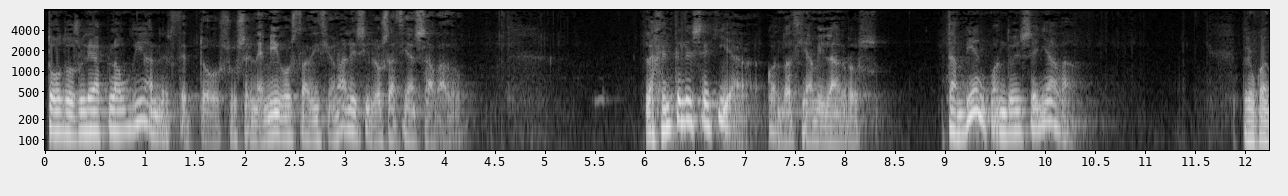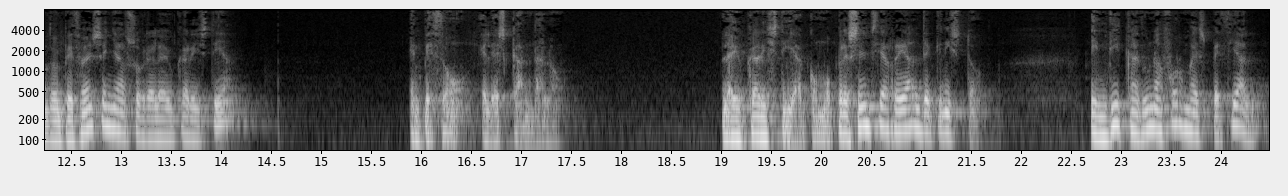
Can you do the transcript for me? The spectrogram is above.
todos le aplaudían, excepto sus enemigos tradicionales y los hacían sábado. La gente le seguía cuando hacía milagros, también cuando enseñaba. Pero cuando empezó a enseñar sobre la Eucaristía, empezó el escándalo la Eucaristía como presencia real de Cristo indica de una forma especial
